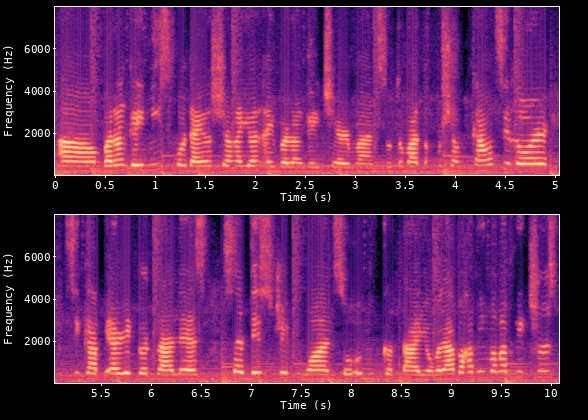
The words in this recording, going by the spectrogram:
um, barangay mismo dahil siya ngayon ay barangay chairman. So tumatakbo siyang councilor, si Cap Eric Gonzalez sa District 1. So umikot tayo. Wala pa kaming mga pictures,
